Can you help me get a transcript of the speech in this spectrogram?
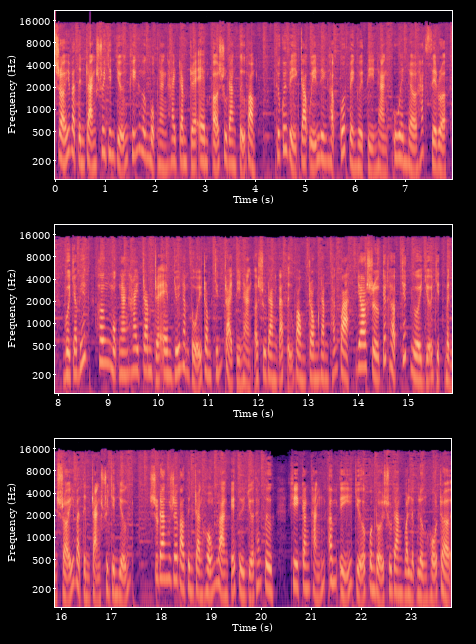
sởi và tình trạng suy dinh dưỡng khiến hơn 1.200 trẻ em ở Sudan tử vong. Thưa quý vị, Cao ủy Liên Hợp Quốc về người tị nạn UNHCR vừa cho biết hơn 1.200 trẻ em dưới 5 tuổi trong 9 trại tị nạn ở Sudan đã tử vong trong 5 tháng qua do sự kết hợp chết người giữa dịch bệnh sởi và tình trạng suy dinh dưỡng. Sudan rơi vào tình trạng hỗn loạn kể từ giữa tháng 4, khi căng thẳng âm ỉ giữa quân đội Sudan và lực lượng hỗ trợ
